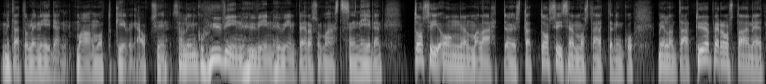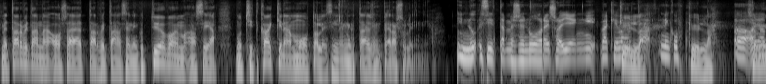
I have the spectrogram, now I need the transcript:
mitä tuli niiden maahanmuuttokirjauksiin. Se oli niin kuin hyvin, hyvin, hyvin persumaista se niiden tosi ongelmalähtöistä, tosi semmoista, että niin kuin, meillä on tämä työperustainen, että me tarvitaan nämä osaajat, tarvitaan se niin kuin työvoima-asia, mutta sitten kaikki nämä muut oli sille niin kuin täysin persolinjaa. Niin, nu- sitten tämmöisen nuorisojengi väkivalta Kyllä, niin kuin, kyllä. Se on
